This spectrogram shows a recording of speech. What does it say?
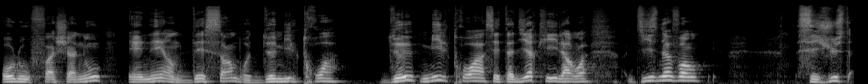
Olu Fachanou est né en décembre 2003. 2003, c'est-à-dire qu'il a 19 ans. C'est juste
